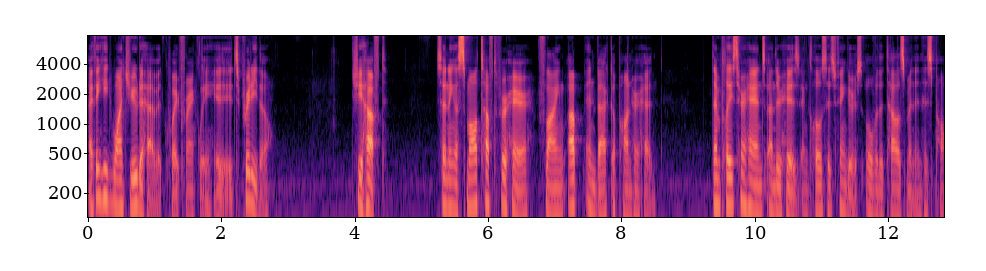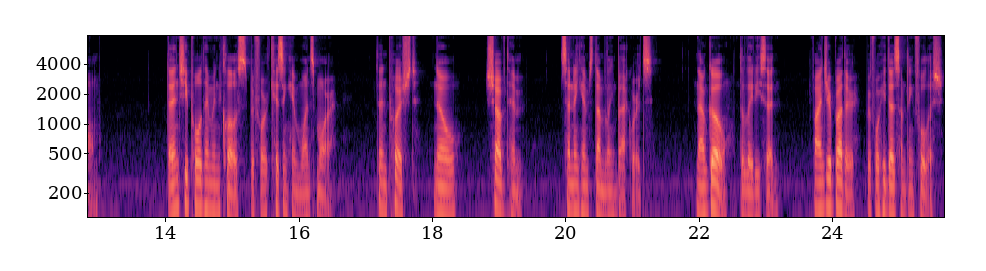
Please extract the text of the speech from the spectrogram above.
I think he'd want you to have it, quite frankly. It's pretty, though. She huffed, sending a small tuft of her hair flying up and back upon her head, then placed her hands under his and closed his fingers over the talisman in his palm. Then she pulled him in close before kissing him once more, then pushed, no, shoved him, sending him stumbling backwards. Now go, the lady said. Find your brother before he does something foolish.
